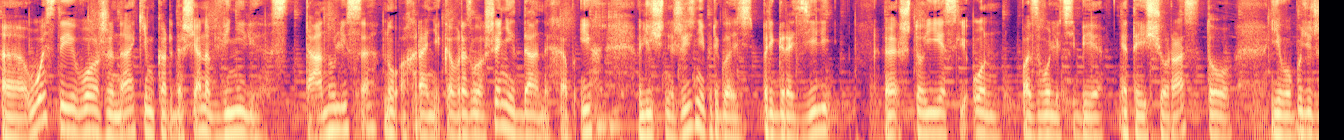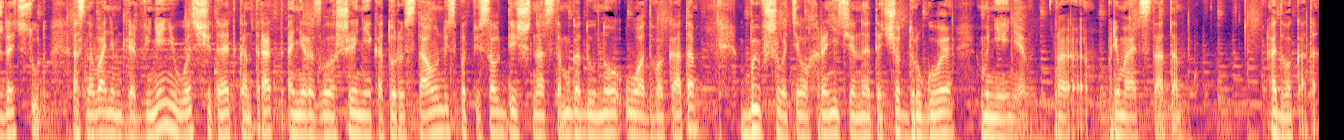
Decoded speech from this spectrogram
Э, Уэст и его жена Ким Кардашьян обвинили Станулиса, ну, охранника, в разглашении данных об их личной жизни, пригрозили Э, что если он позволит себе это еще раз, то его будет ждать суд. Основанием для обвинения Уэс считает контракт о неразглашении, который Стаунлис подписал в 2016 году, но у адвоката, бывшего телохранителя на этот счет другое мнение. Э, прямая цитата адвоката.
